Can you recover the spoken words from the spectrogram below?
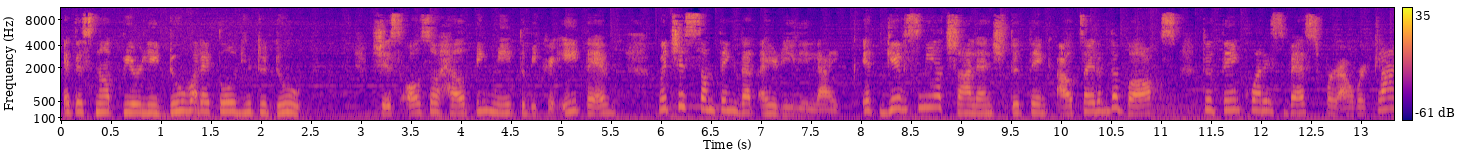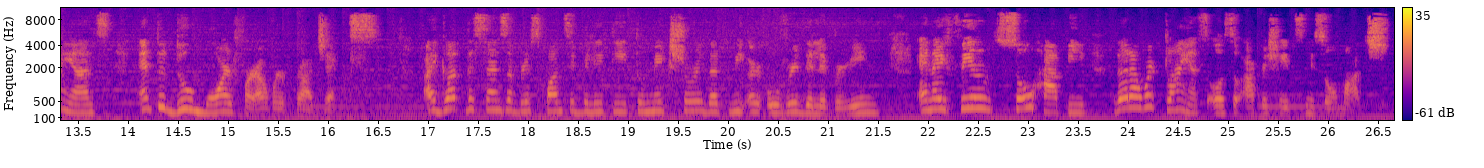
It is not purely do what I told you to do she is also helping me to be creative, which is something that I really like. It gives me a challenge to think outside of the box, to think what is best for our clients, and to do more for our projects. I got the sense of responsibility to make sure that we are over delivering and I feel so happy that our clients also appreciates me so much.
